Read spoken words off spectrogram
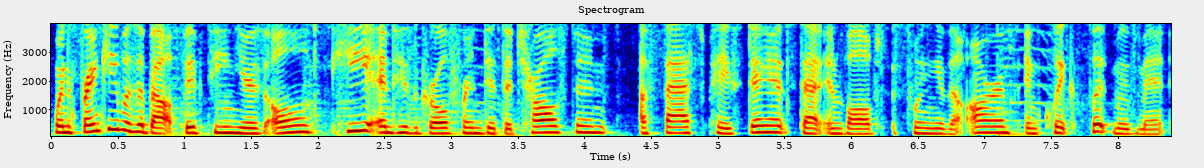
When Frankie was about 15 years old, he and his girlfriend did the Charleston, a fast paced dance that involves swinging the arms and quick foot movement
